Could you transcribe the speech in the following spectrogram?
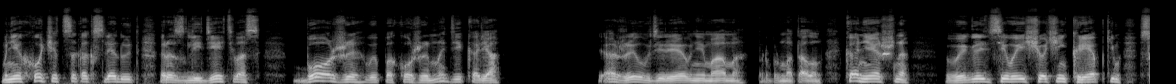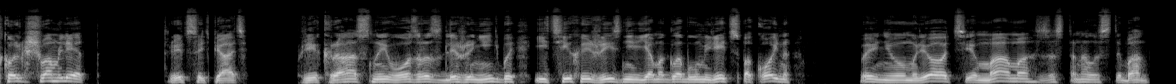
мне хочется как следует разглядеть вас. Боже, вы похожи на дикаря. — Я жил в деревне, мама, — пробормотал он. — Конечно, выглядите вы еще очень крепким. Сколько ж вам лет? — Тридцать пять. Прекрасный возраст для женитьбы и тихой жизни, я могла бы умереть спокойно. — Вы не умрете, мама, — застонал Эстебан.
